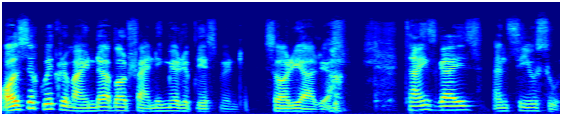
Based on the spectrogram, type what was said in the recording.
Also, quick reminder about finding me a replacement. Sorry, Arya. Thanks, guys, and see you soon.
